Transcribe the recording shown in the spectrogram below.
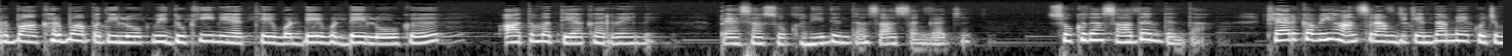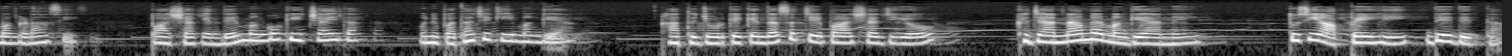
ਅਰਬਾਂ ਖਰਬਾਂ ਪਤੀ ਲੋਕ ਵੀ ਦੁਖੀ ਨੇ। ਇੱਥੇ ਵੱਡੇ ਵੱਡੇ ਲੋਕ ਆਤਮ ਹੱਤਿਆ ਕਰ ਰਹੇ ਨੇ। ਪੈਸਾ ਸੁੱਖ ਨਹੀਂ ਦਿੰਦਾ ਸਾਧ ਸੰਗਤ ਜੀ। ਸੁੱਖ ਦਾ ਸਾਧਨ ਦਿੰਦਾ। ਖੈਰ ਕਵੀ ਹੰਸ ਰਾਮ ਜੀ ਕਹਿੰਦਾ, ਮੈਂ ਕੁਝ ਮੰਗਣਾ ਸੀ। ਪਾਸ਼ਾ ਕਹਿੰਦੇ, ਮੰਗੋ ਕੀ ਚਾਹੀਦਾ? ਉਹਨੇ ਪਤਾ ਜੀ ਕੀ ਮੰਗਿਆ? ਹੱਥ ਜੋੜ ਕੇ ਕਹਿੰਦਾ, ਸੱਚੇ ਪਾਤਸ਼ਾਹ ਜੀਓ, ਖਜ਼ਾਨਾ ਮੈਂ ਮੰਗਿਆ ਨਹੀਂ। ਤੁਸੀਂ ਆਪੇ ਹੀ ਦੇ ਦਿੱਤਾ।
